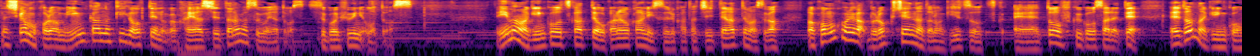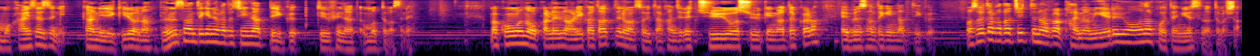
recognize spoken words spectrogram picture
でしかもこれは民間の企業っていうのが開発してたのがすごいなってます。すごいふうに思ってます。で今は銀行を使ってお金を管理する形ってなってますが、まあ、今後これがブロックチェーンなどの技術をつく、えー、と複合されて、えー、どんな銀行も介さずに管理できるような分散的な形になっていくっていうふうになって思ってますね。まあ、今後のお金のあり方っていうのはそういった感じで中央集権型から分散的になっていく、まあ、そういった形っていうのが垣間見えるようなこういったニュースになってました。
